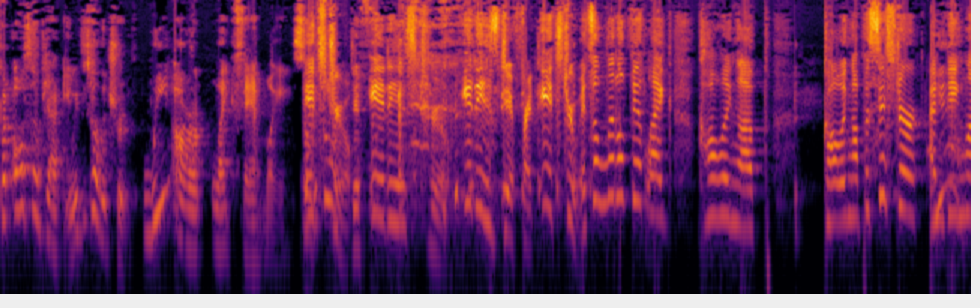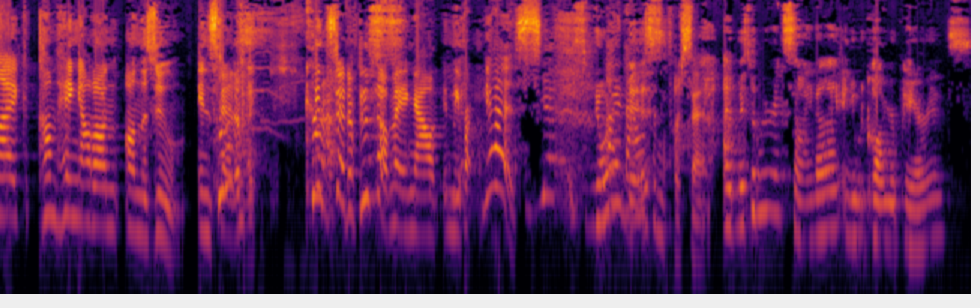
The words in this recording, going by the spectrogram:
But also, Jackie, we have to tell the truth. We are like family. So it's, it's true. It is true. it is different. It's true. It's a little bit like calling up, calling up a sister and yeah. being like, come hang out on, on the Zoom instead Correct. of, Correct. instead of just coming out in the apartment. Yes. Yes. You know what I miss? thousand percent. I miss when we were at Sinai and you would call your parents.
